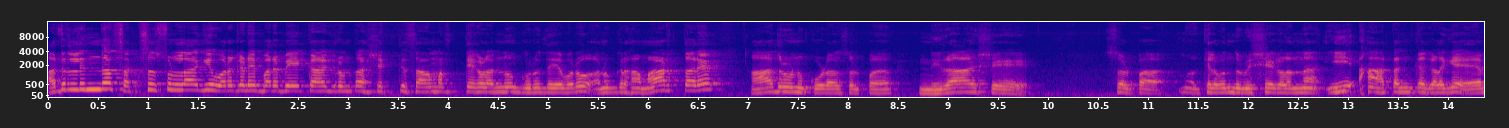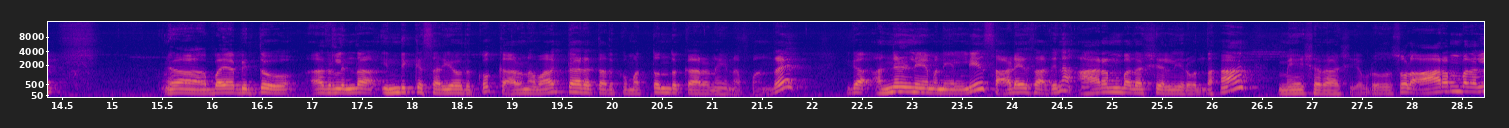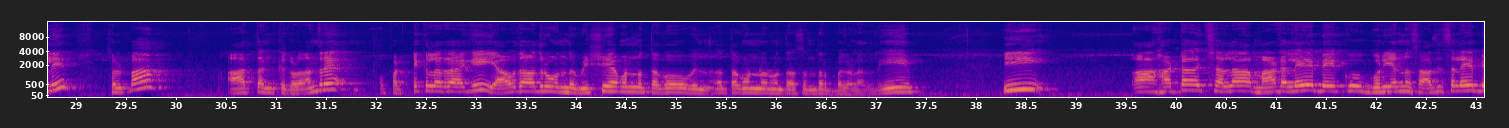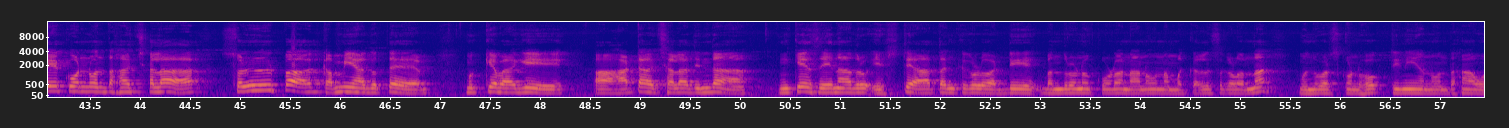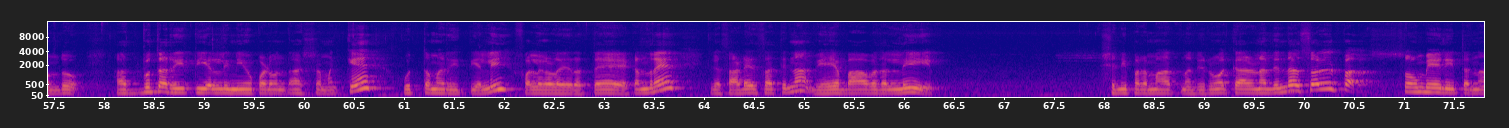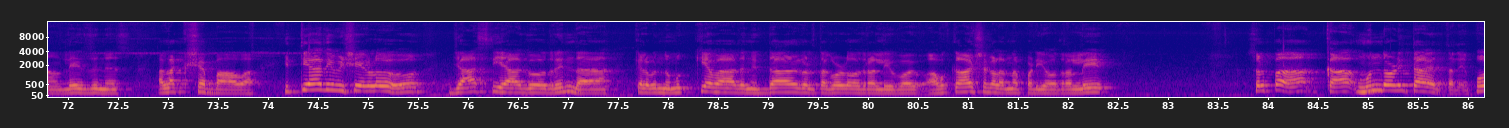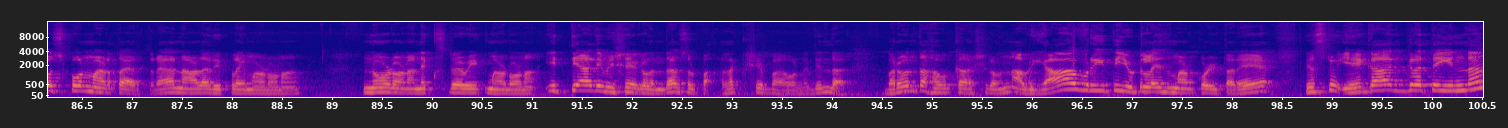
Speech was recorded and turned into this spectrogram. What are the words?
ಅದರಲ್ಲಿಂದ ಸಕ್ಸಸ್ಫುಲ್ಲಾಗಿ ಹೊರಗಡೆ ಬರಬೇಕಾಗಿರುವಂತಹ ಶಕ್ತಿ ಸಾಮರ್ಥ್ಯಗಳನ್ನು ಗುರುದೇವರು ಅನುಗ್ರಹ ಮಾಡ್ತಾರೆ. ಆದ್ರೂ ಕೂಡ ಸ್ವಲ್ಪ ನಿರಾಶೆ, ಸ್ವಲ್ಪ ಕೆಲವೊಂದು ವಿಷಯಗಳನ್ನು ಈ ಆತಂಕಗಳಿಗೆ ಭಯ ಬಿದ್ದು ಅದರಲ್ಲಿಂದ ಹಿಂದಕ್ಕೆ ಸರಿಯೋದಕ್ಕೂ ಕಾರಣವಾಗ್ತಾ ಇರುತ್ತೆ. ಅದಕ್ಕೂ ಮತ್ತೊಂದು ಕಾರಣ ಏನಪ್ಪ ಅಂದರೆ, ಈಗ ಹನ್ನೆರಡನೇ ಮನೆಯಲ್ಲಿ ಸಾಡೆ ಸಾತಿನ ಆರಂಭ ದಶೆಯಲ್ಲಿರುವಂತಹ ಮೇಷರಾಶಿಯವರು. ಸೊ, ಆರಂಭದಲ್ಲಿ ಸ್ವಲ್ಪ ಆತಂಕಗಳು. ಅಂದರೆ ಪರ್ಟಿಕ್ಯುಲರ್ ಆಗಿ ಯಾವುದಾದ್ರೂ ಒಂದು ವಿಷಯವನ್ನು ತಗೋ, ತಗೊಂಡಿರುವಂಥ ಸಂದರ್ಭಗಳಲ್ಲಿ ಈ, ಆ ಹಠ ಛಲ ಮಾಡಲೇಬೇಕು, ಗುರಿಯನ್ನು ಸಾಧಿಸಲೇಬೇಕು ಅನ್ನುವಂತಹ ಛಲ ಸ್ವಲ್ಪ ಕಮ್ಮಿ ಆಗುತ್ತೆ. ಮುಖ್ಯವಾಗಿ ಆ ಹಠ ಛಲದಿಂದ ಇನ್ ಕೇಸ್ ಏನಾದರೂ ಎಷ್ಟೇ ಆತಂಕಗಳು ಅಡ್ಡಿ ಬಂದರೂ ಕೂಡ ನಾನು ನಮ್ಮ ಕೆಲಸಗಳನ್ನು ಮುಂದುವರಿಸ್ಕೊಂಡು ಹೋಗ್ತೀನಿ ಅನ್ನುವಂತಹ ಒಂದು ಅದ್ಭುತ ರೀತಿಯಲ್ಲಿ ನೀವು ಪಡುವಂತಹ ಶ್ರಮಕ್ಕೆ ಉತ್ತಮ ರೀತಿಯಲ್ಲಿ ಫಲಗಳು ಇರುತ್ತೆ. ಯಾಕಂದರೆ ಈಗ ಸಾಡೆ ಸಾತಿನ ವ್ಯಯಭಾವದಲ್ಲಿ ಶನಿ ಪರಮಾತ್ಮನಿರುವ ಕಾರಣದಿಂದ ಸ್ವಲ್ಪ ಸೋಂಬೇರಿತನ ಲೇಸಿನೆಸ್ ಅಲಕ್ಷ್ಯ ಭಾವ ಇತ್ಯಾದಿ ವಿಷಯಗಳು ಜಾಸ್ತಿ ಆಗೋದರಿಂದ ಕೆಲವೊಂದು ಮುಖ್ಯವಾದ ನಿರ್ಧಾರಗಳು ತಗೊಳ್ಳೋದರಲ್ಲಿ, ಅವಕಾಶಗಳನ್ನು ಪಡೆಯೋದ್ರಲ್ಲಿ ಸ್ವಲ್ಪ ಕಾ ಮುಂದೊಳಿತಾ ಇರ್ತಾರೆ ಪೋಸ್ಟ್ಪೋನ್ ಮಾಡ್ತಾ ಇರ್ತಾರೆ. ನಾಳೆ ರಿಪ್ಲೈ ಮಾಡೋಣ, ನೋಡೋಣ ನೆಕ್ಸ್ಟ್ ವೀಕ್ ಮಾಡೋಣ, ಇತ್ಯಾದಿ ವಿಷಯಗಳಿಂದ ಸ್ವಲ್ಪ ಅಲಕ್ಷ್ಯ ಭಾವನೆಯಿಂದ ಬರುವಂಥ ಅವಕಾಶಗಳನ್ನು ಅವರು ಯಾವ ರೀತಿ ಯುಟಿಲೈಸ್ ಮಾಡ್ಕೊಳ್ತಾರೆ, ಎಷ್ಟು ಏಕಾಗ್ರತೆಯಿಂದ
